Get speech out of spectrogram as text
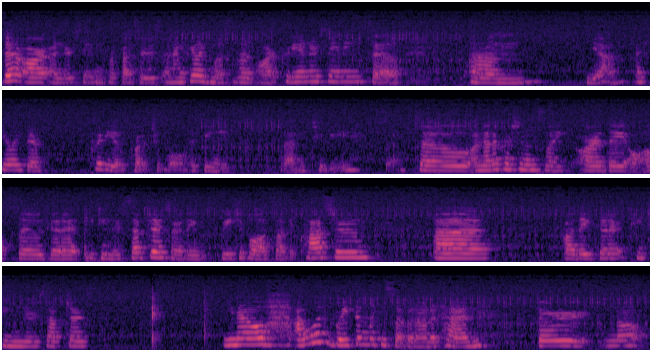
there are understanding professors, and I feel like most of them are pretty understanding. So um, yeah, I feel like they're pretty approachable if you need them to be. So, so another question is like, are they also good at teaching their subjects? Are they reachable outside the classroom? Uh, are they good at teaching their subjects? You know, I would rate them like a 7 out of 10. They're not,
